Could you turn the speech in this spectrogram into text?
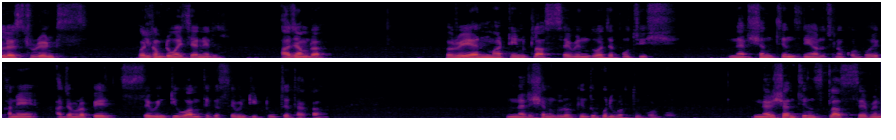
Hello students welcome to my channel আজ আমরা রেয়ান মার্টিন ক্লাস সেভেন দু হাজার পঁচিশ ন্যারেশন চেঞ্জ নিয়ে আলোচনা করব। এখানে আজ আমরা পেজ সেভেন্টি ওয়ান থেকে সেভেন্টি টুতে থাকা ন্যারেশনগুলোর কিন্তু পরিবর্তন করব। ন্যারেশন চেঞ্জ ক্লাস সেভেন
